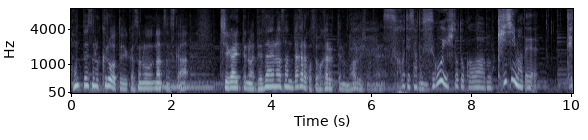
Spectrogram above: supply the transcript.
本当にその苦労というかそのなんつうんですか違いっていうのはデザイナーさんだからこそ分かるっていうのもあるでしょうね。そうですあとすごい人とかはもう生地まで徹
